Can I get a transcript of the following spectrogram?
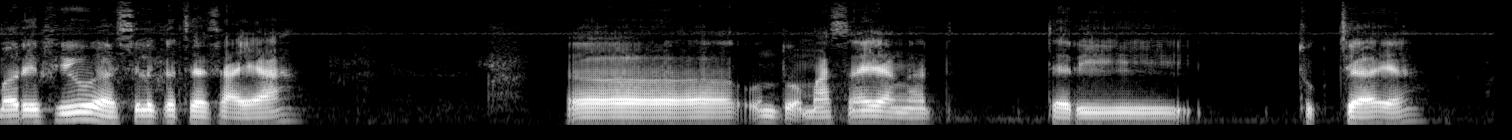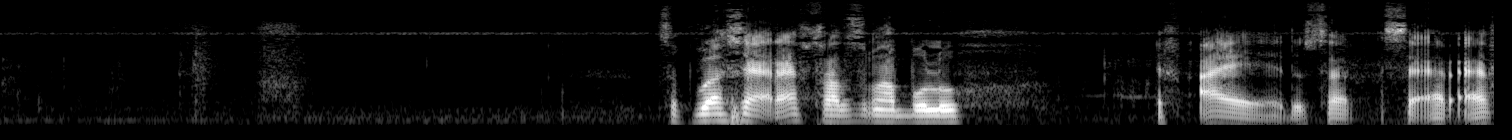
mereview hasil kerja saya uh, untuk masnya yang dari Jogja ya. Sebuah CRF 150 FI itu CRF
